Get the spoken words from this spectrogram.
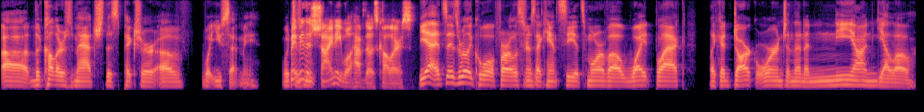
uh the colors match this picture of what you sent me. Which Maybe is the shiny will have those colors. Yeah, it's it's really cool for our listeners that can't see. It's more of a white, black, like a dark orange, and then a neon yellow.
